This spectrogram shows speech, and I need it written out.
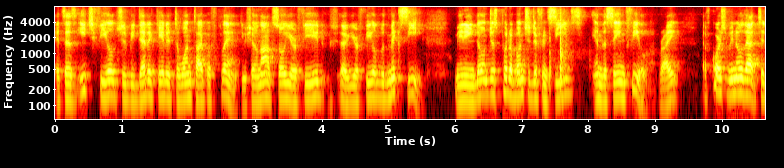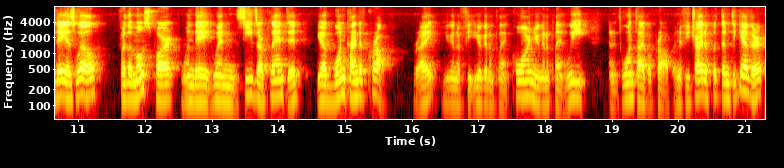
It says each field should be dedicated to one type of plant. You shall not sow your feed uh, your field with mixed seed, meaning don't just put a bunch of different seeds in the same field, right? Of course, we know that today as well for the most part, when they when seeds are planted, you have one kind of crop, right? You're gonna you're gonna plant corn, you're gonna plant wheat, and it's one type of crop. And if you try to put them together,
